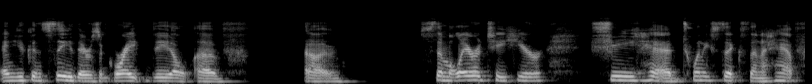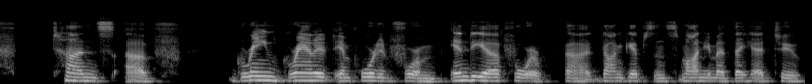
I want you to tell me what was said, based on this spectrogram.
And you can see there's a great deal of uh, similarity here. She had 26 and a half tons of green granite imported from India for uh, Don Gibson's monument. They had to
